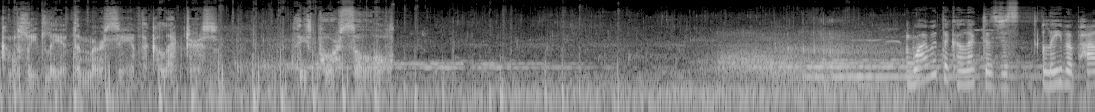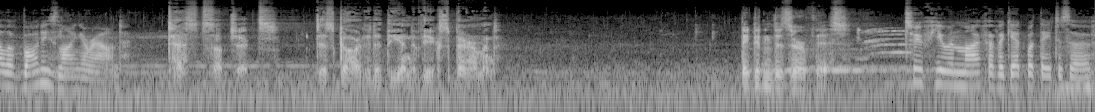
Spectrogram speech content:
Completely at the mercy of the collectors. These poor souls. Why would the collectors just leave a pile of bodies lying around? Test subjects. Discarded at the end of the experiment. They didn't deserve this. Too few in life ever get what they deserve.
